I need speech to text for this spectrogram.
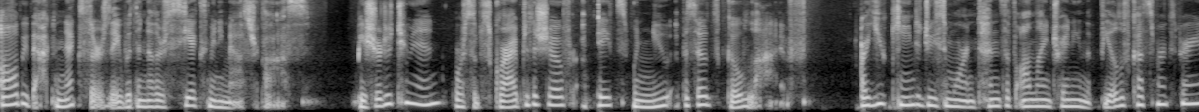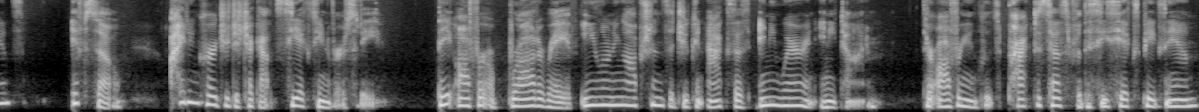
I'll be back next Thursday with another CX Mini Masterclass. Be sure to tune in or subscribe to the show for updates when new episodes go live. Are you keen to do some more intensive online training in the field of customer experience? If so, I'd encourage you to check out CX University. They offer a broad array of e learning options that you can access anywhere and anytime. Their offering includes practice tests for the CCXP exam,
